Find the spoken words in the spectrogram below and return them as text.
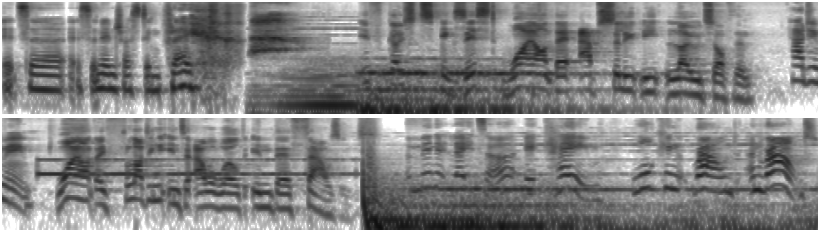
it's a it's an interesting play If ghosts exist, why aren't there absolutely loads of them? How do you mean? Why aren't they flooding into our world in their thousands? A minute later, it came, walking round and round.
